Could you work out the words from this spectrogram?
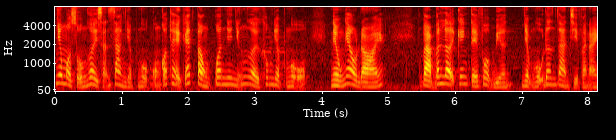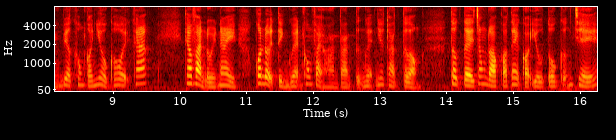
Nhưng một số người sẵn sàng nhập ngũ cũng có thể ghét tổng quân như những người không nhập ngũ. Nếu nghèo đói và bất lợi kinh tế phổ biến, nhập ngũ đơn giản chỉ phản ánh việc không có nhiều cơ hội khác. Theo phản đối này, quân đội tình nguyện không phải hoàn toàn tự nguyện như thoạt tưởng. Thực tế trong đó có thể có yếu tố cưỡng chế.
